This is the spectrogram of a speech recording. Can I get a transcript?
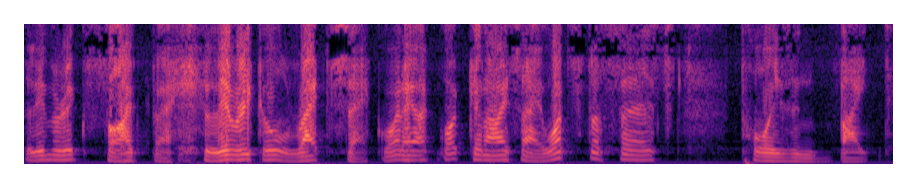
Limerick fight back. Lyrical rat sack. What, uh, what can I say? What's the first poison bait?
